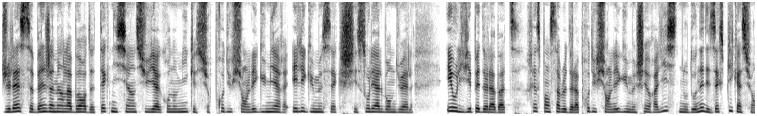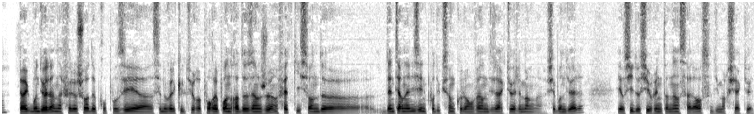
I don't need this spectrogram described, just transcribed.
Je laisse Benjamin Laborde, technicien suivi agronomique sur production légumière et légumes secs chez Soleil Bonduel et Olivier Pédelabatte, responsable de la production légumes chez Euralis, nous donnait des explications. Avec Bonduel, on a fait le choix de proposer euh, ces nouvelles cultures pour répondre à deux enjeux, en fait, qui sont d'internaliser une production que l'on vend déjà actuellement chez Bonduel et aussi de suivre une tendance à la hausse du marché actuel.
